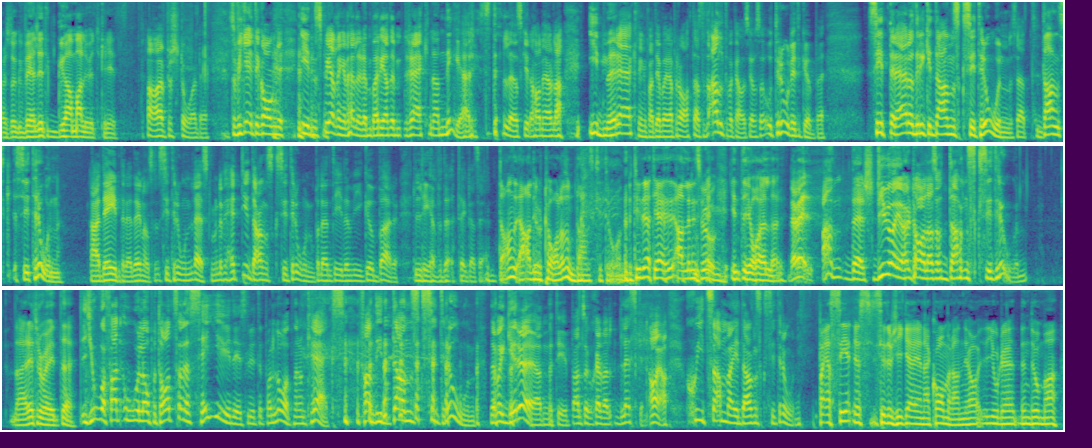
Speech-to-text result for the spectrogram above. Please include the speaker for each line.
Speaker 1: Det såg väldigt gammal ut, Chris.
Speaker 2: Ja, jag förstår det. Så fick jag inte igång inspelningen heller. Den började räkna ner istället. Jag skulle ha en jävla inräkning för att jag började prata. Så allt var kaos. Jag var så otroligt gubbe. Sitter här och dricker dansk citron. Så att,
Speaker 1: Dansk citron.
Speaker 2: Nej, det är inte det. Det är något citronläsk. Men det hette ju dansk citron på den tiden vi gubbar levde, tänkte jag säga.
Speaker 3: Dan jag har aldrig hört talas om dansk citron. Betyder det att jag är alldeles för ung?
Speaker 1: Inte jag heller.
Speaker 2: Nej, men Anders, du har ju hört talas om dansk citron.
Speaker 1: Nej, det tror jag inte.
Speaker 2: Jo, vad fan, Ola och potatisarna säger ju det i slutet på en låt när de kräks. Fan, det är dansk citron. Den var grön, typ. Alltså själva läsken. Ah, ja, skitsamma i dansk citron.
Speaker 3: Fan, jag, ser, jag sitter och kikar i den här kameran. Jag gjorde den dumma...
